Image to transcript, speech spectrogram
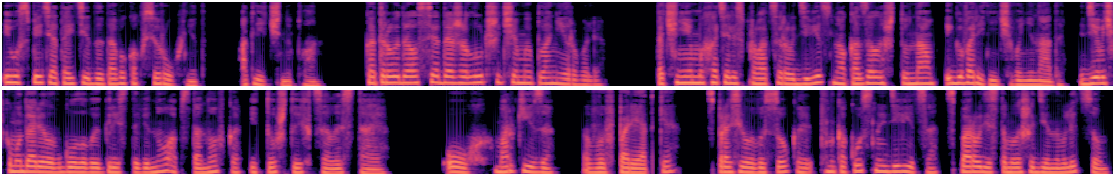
и успеть отойти до того, как все рухнет. Отличный план. Который удался даже лучше, чем мы планировали. Точнее, мы хотели спровоцировать девиц, но оказалось, что нам и говорить ничего не надо. Девочкам ударило в голову игристое вино, обстановка и то, что их целая стая. «Ох, Маркиза, вы в порядке?» — спросила высокая, тонкокосная девица с породистым лошадиным лицом.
